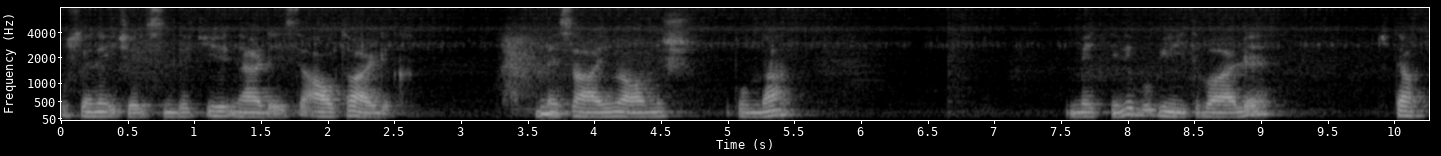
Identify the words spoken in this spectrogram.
bu sene içerisindeki neredeyse 6 aylık mesaimi almış bulunan metnini bugün itibariyle kitap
